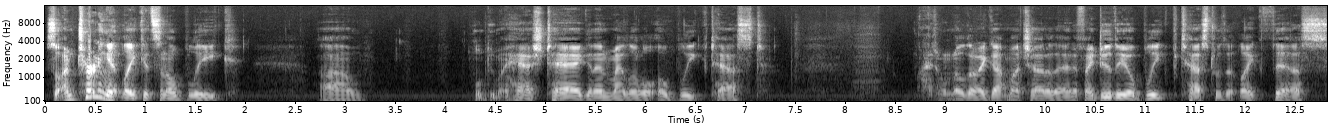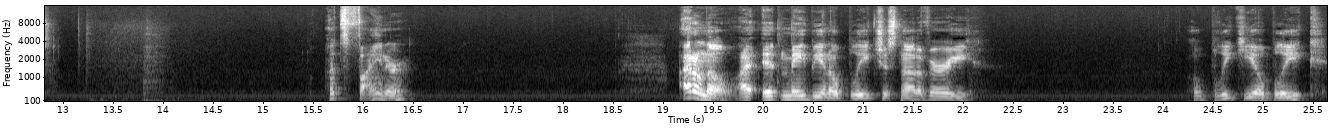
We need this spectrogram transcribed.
So I'm turning it like it's an oblique. Um, we'll do my hashtag and then my little oblique test. I don't know that I got much out of that. If I do the oblique test with it like this, that's finer. I don't know. I, it may be an oblique, just not a very obliquey oblique.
